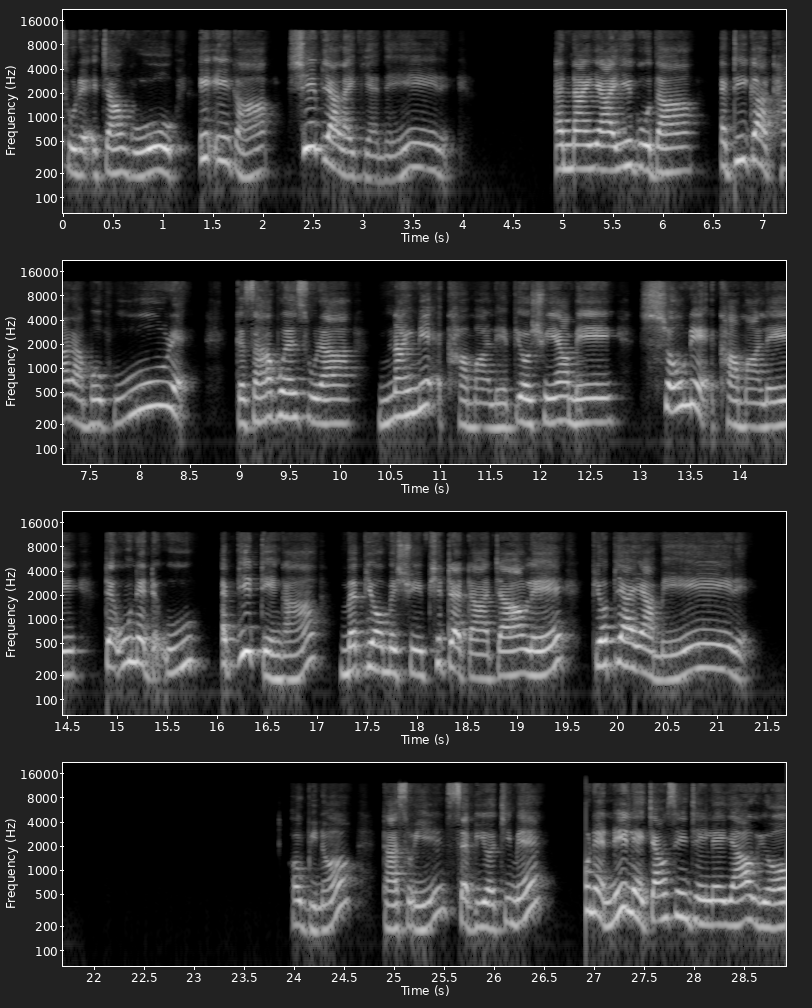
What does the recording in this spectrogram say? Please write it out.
ဆိုတဲ့အကြောင်းကိုအေးအေးကရှင်းပြလိုက်ပြန်တယ်တဲ့အနိုင်ရာရေးကိုသာအဓိကထားတာမဟုတ်ဘူးတဲ့ ကစားပွဲဆိုတာနိုင်တဲ့အခါမှာလည်းပျော်ရွှင်ရမယ်ရှုံးတဲ့အခါမှာလည်းတဦးနဲ့တဦးအပြစ်တင်ကမပျော်မရွှင်ဖြစ်တတ်တာကြောင့်လည်းပြောပြရမယ်တဲ့ဟုတ်ပြီနော်ဒါဆိုရင်ဆက်ပြီးတော့ကြည့်မယ်ဟိုနဲ့နေ့လေចောင်းစင်းချိန်လဲရောက်ရော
